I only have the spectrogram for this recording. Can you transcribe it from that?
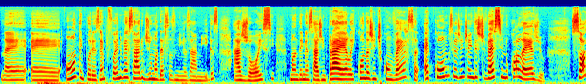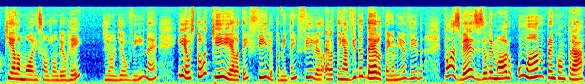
Né? É, ontem, por exemplo, foi aniversário de uma dessas minhas amigas, a Joyce. Mandei mensagem para ela e quando a gente conversa, é como se a gente ainda estivesse no colégio. Só que ela mora em São João del Rei, de onde eu vim, né? E eu estou aqui, e ela tem filho, eu também tenho filho, ela, ela tem a vida dela, eu tenho a minha vida. Então, às vezes, eu demoro um ano para encontrar.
